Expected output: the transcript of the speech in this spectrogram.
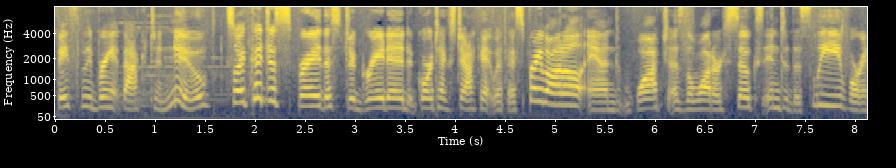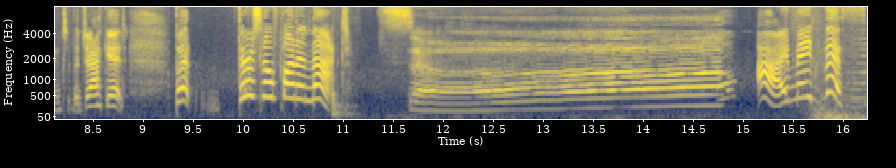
basically bring it back to new. So I could just spray this degraded Gore-Tex jacket with a spray bottle and watch as the water soaks into the sleeve or into the jacket, but there's no fun in that. So I made this.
